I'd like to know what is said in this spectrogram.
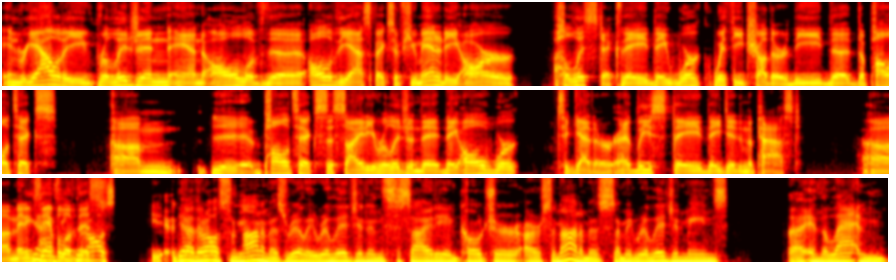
in reality religion and all of the all of the aspects of humanity are holistic. They they work with each other. The the the politics um politics society religion they they all work together at least they they did in the past um an example yeah, of this all, yeah they're all synonymous really religion and society and culture are synonymous i mean religion means uh, in the Latin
